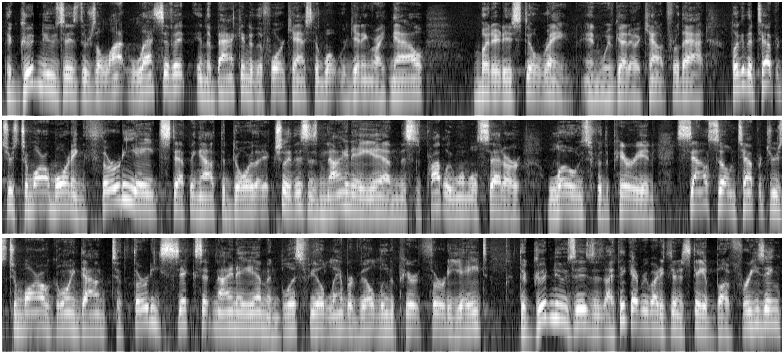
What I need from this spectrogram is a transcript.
The good news is there's a lot less of it in the back end of the forecast than what we're getting right now but it is still rain, and we've got to account for that. Look at the temperatures tomorrow morning 38 stepping out the door. Actually, this is 9 a.m. This is probably when we'll set our lows for the period. South zone temperatures tomorrow going down to 36 at 9 a.m. in Blissfield, Lambertville, Luna Pier 38. The good news is, is I think everybody's going to stay above freezing,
